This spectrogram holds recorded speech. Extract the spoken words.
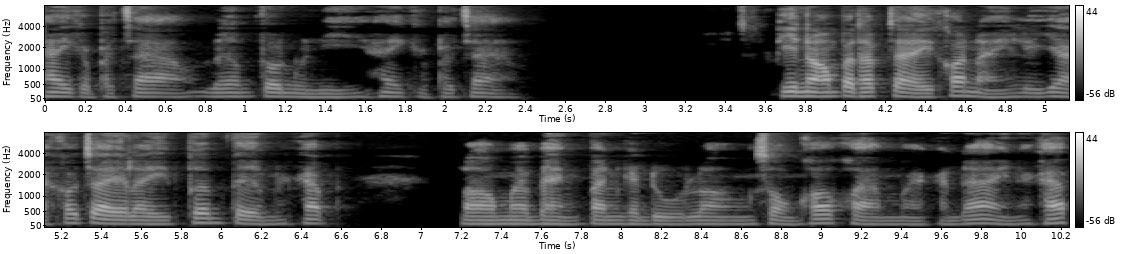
ให้กับพระเจ้า เริ่มต้นวันนี้ให้กับพระเจ้า พี่น้องประทับใจข้อไหนหรืออยากเข้าใจอะไรเพิ่มเติมนะครับ ลองมาแบ่งปันกันดูลองส่งข้อความมากันได้นะครับ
